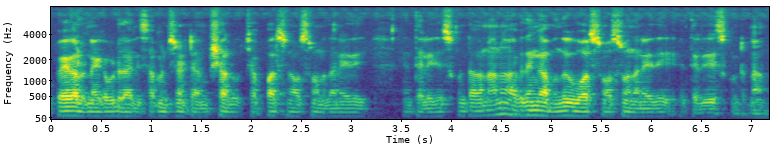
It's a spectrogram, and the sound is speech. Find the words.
ఉపయోగాలు ఉన్నాయి కాబట్టి దానికి సంబంధించిన అంశాలు చెప్పాల్సిన అవసరం ఉన్నదనేది నేను తెలియజేసుకుంటా ఉన్నాను. ఆ విధంగా ముందుకు పోవాల్సిన అవసరం ఉందనేది తెలియజేసుకుంటున్నాను.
